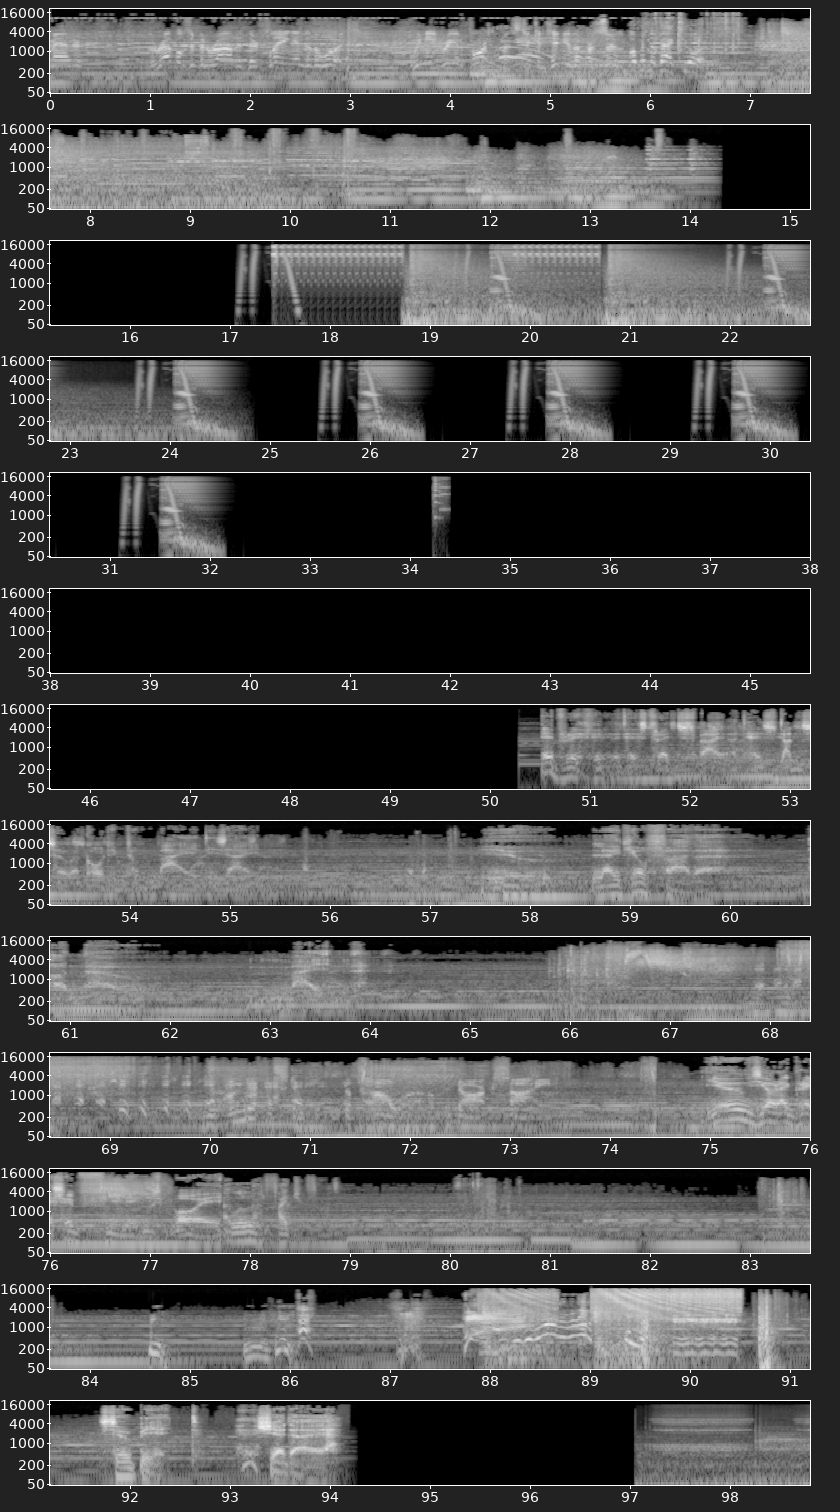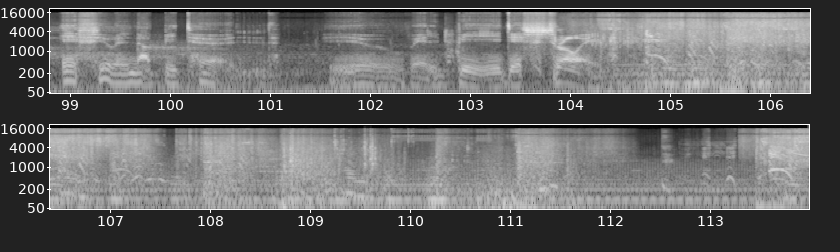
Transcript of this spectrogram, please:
Commander. The rebels have been routed. They're fleeing into the woods. We need reinforcements to continue the pursuit. Open the back door. Everything that has transpired has done so according to my design. You, like your father, are now mine. You underestimate the power of the dark side. Use your aggressive feelings, boy. I will not fight you, Father. Hmm. Mm-hmm. So be it, Jedi. If you will not be turned, you will be destroyed.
